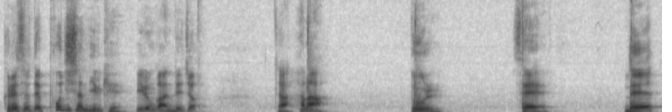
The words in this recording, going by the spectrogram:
그랬을 때 포지션 이렇게. 이런 거 안 되죠? 자, 하나, 둘, 셋, 넷,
